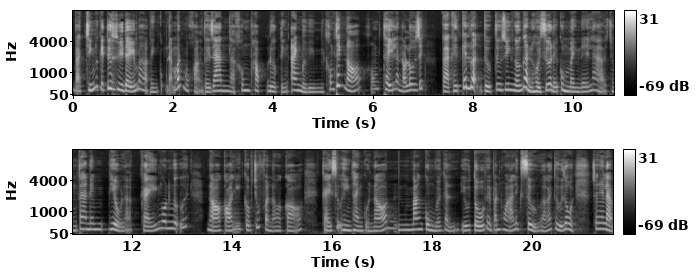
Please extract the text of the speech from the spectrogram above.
và chính vì cái tư duy đấy mà mình cũng đã mất một khoảng thời gian là không học được tiếng Anh bởi vì mình không thích nó không thấy là nó logic. Và cái kết luận từ tư duy ngớ ngẩn hồi xưa đấy của mình đấy là chúng ta nên hiểu là cái ngôn ngữ ấy, nó có những cấu trúc và nó có cái sự hình thành của nó mang cùng với cả yếu tố về văn hóa lịch sử và các thứ rồi. Cho nên là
